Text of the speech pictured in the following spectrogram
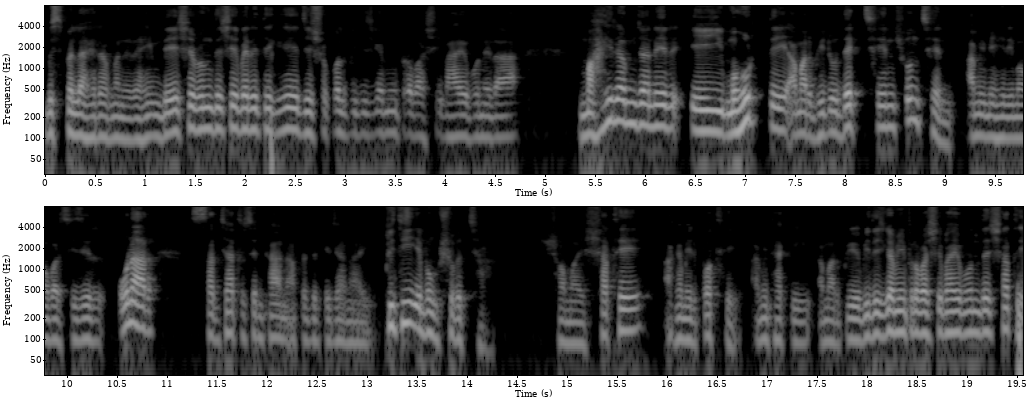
বিসমিল্লাহ রহমান রাহিম। দেশ এবং দেশের বাইরে থেকে যে সকল বিদেশগামী প্রবাসী ভাই বোনেরা মাহি রমজানের এই মুহূর্তে আমার ভিডিও দেখছেন, শুনছেন, আমি মেহেরিম ওভারসিজের ওনার সাজ্জাদ হোসেন খান আপনাদেরকে জানাই প্রীতি এবং শুভেচ্ছা। সময়ের সাথে, আগামীর পথে আমি থাকি আমার প্রিয় বিদেশগামী প্রবাসী ভাই বোনদের সাথে।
